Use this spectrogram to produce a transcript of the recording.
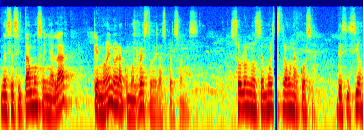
necesitamos señalar que Noé no era como el resto de las personas. Solo nos demuestra una cosa, decisión.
